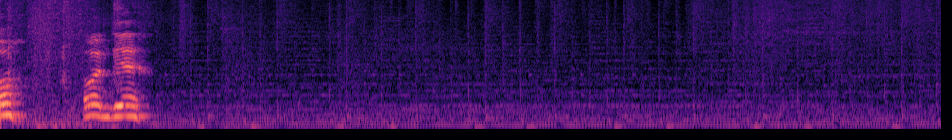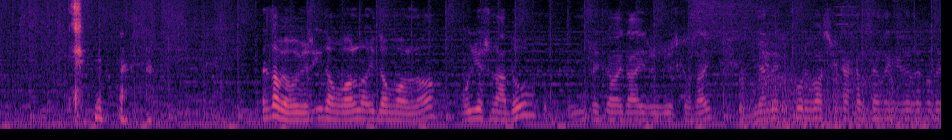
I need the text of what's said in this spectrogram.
Oh! OMG! Dobra, bo wiesz, idą wolno, idą wolno, pójdziesz na dół, przejść kawałek dalej, żeby wziąć kawałek. I nagle kurwa świta kartę takiego, że sobie...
